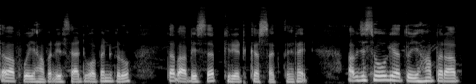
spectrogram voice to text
तब आपको यहाँ पर इस साइट को ओपन करो, तब आप इस ऐप क्रिएट कर सकते हैं राइट अब जैसे हो गया तो यहाँ पर आप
